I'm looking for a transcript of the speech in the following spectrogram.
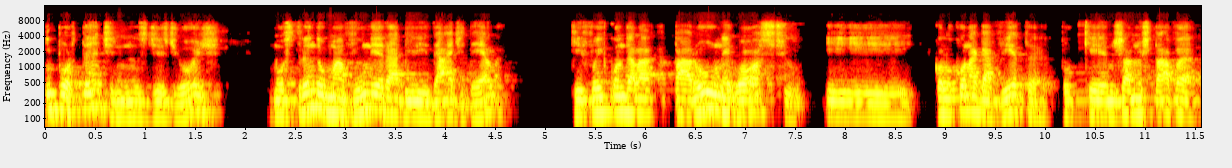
importante nos dias de hoje, mostrando uma vulnerabilidade dela, que foi quando ela parou o negócio e colocou na gaveta, porque já não estava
